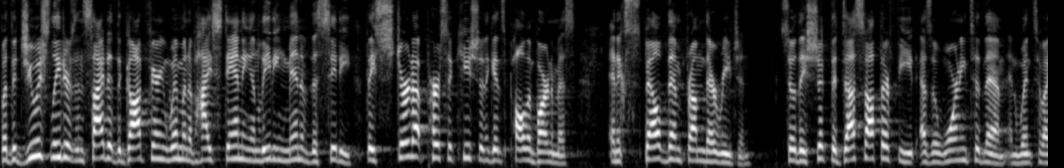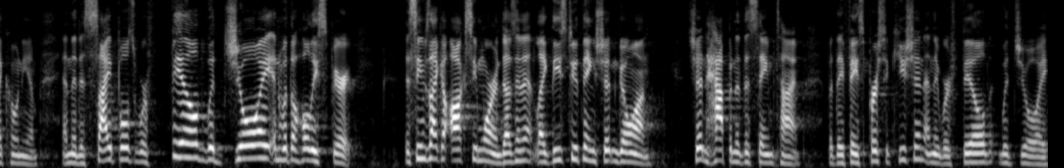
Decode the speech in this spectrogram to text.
But the Jewish leaders incited the God fearing women of high standing and leading men of the city. They stirred up persecution against Paul and Barnabas and expelled them from their region. So they shook the dust off their feet as a warning to them and went to Iconium. And the disciples were filled with joy and with the Holy Spirit. It seems like an oxymoron, doesn't it? Like these two things shouldn't go on, shouldn't happen at the same time. But they faced persecution and they were filled with joy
